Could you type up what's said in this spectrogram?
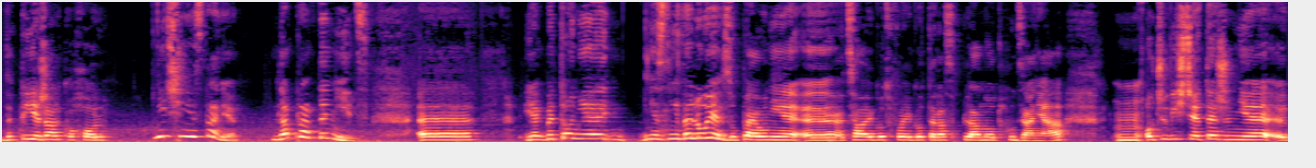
wypijesz alkohol, nic się nie stanie. Naprawdę nic. E, jakby to nie, nie zniweluje zupełnie e, całego Twojego teraz planu odchudzania. Mm, oczywiście też nie e,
